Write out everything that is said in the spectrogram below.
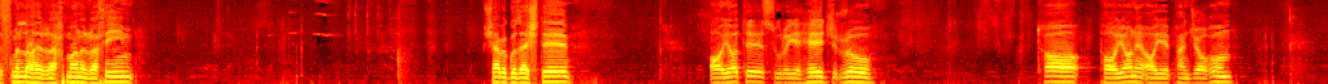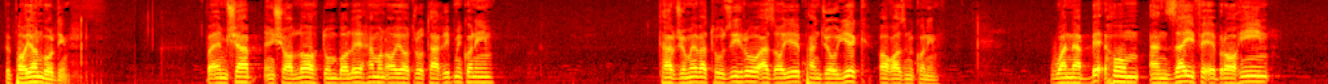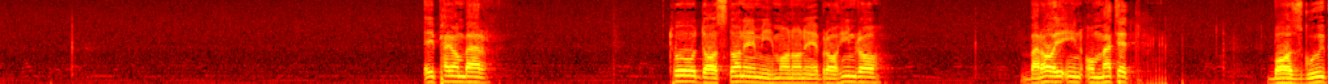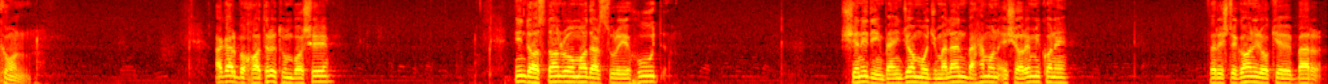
بسم الله الرحمن الرحیم. شب گذشته آیات سوره هجر رو تا پایان آیه پنجاهم به پایان بردیم. و امشب انشاءالله دنباله همون آیات رو تعقیب می‌کنیم. ترجمه و توضیح رو از آیه 51 آغاز می‌کنیم. و نبئهم عن ضیف ابراهیم ای پیامبر تو داستان میهمانان ابراهیم را برای این امتت بازگویی کن. اگر به خاطرتون باشه این داستان رو ما در سوره هود شنیدیم و اینجا مجملا به همون اشاره می‌کنه فرشتگانی رو که بر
